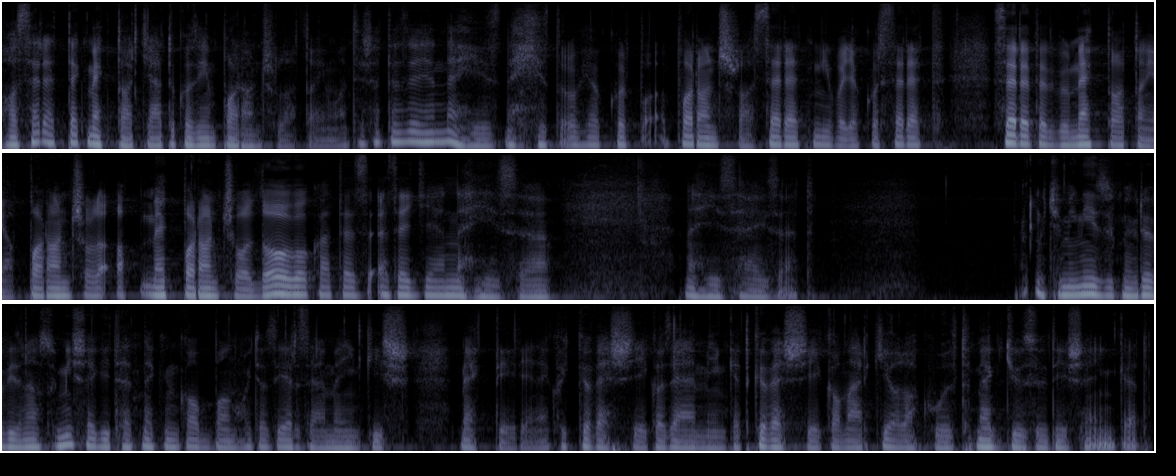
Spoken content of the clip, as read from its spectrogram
ha szerettek, megtartjátok az én parancsolataimat. És hát ez egy ilyen nehéz, nehéz dolog, hogy akkor parancsra szeretni, vagy akkor szeret, szeretetből megtartani a, parancsol, a megparancsol dolgokat, ez, ez egy ilyen nehéz, nehéz helyzet. Úgyhogy még nézzük meg röviden azt, hogy mi segíthet nekünk abban, hogy az érzelmeink is megtérjenek, hogy kövessék az elménket, kövessék a már kialakult meggyőződéseinket.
